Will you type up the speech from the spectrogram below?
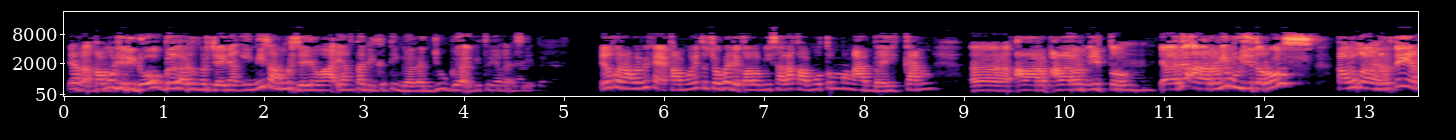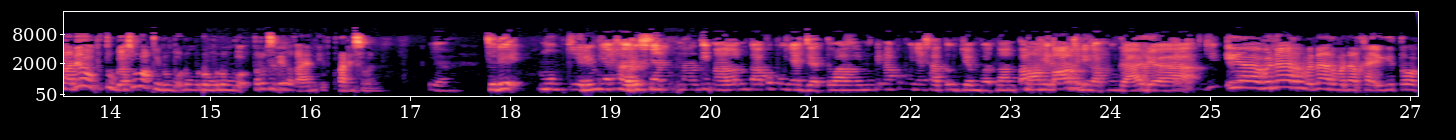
Ya nggak? Hmm. Kamu jadi double harus ngerjain yang ini sama ngerjain yang, yang tadi ketinggalan juga gitu ya gak Benar, sih? benar. itu kurang lebih kayak kamu itu coba deh kalau misalnya kamu tuh mengabaikan eh, alarm-alarm itu Hmm. yang ada alarmnya bunyi terus kamu nggak Iya. ngerti yang ada tugasmu makin numpuk numpuk numpuk numpuk terus Hmm. gitu kan itu punishment Iya. Jadi mungkin yang harusnya nanti malam tuh aku punya jadwal, mungkin aku punya satu jam buat nonton, Nonton, jadi nggak punya. nggak ada. Gitu. iya benar benar benar kayak gitu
